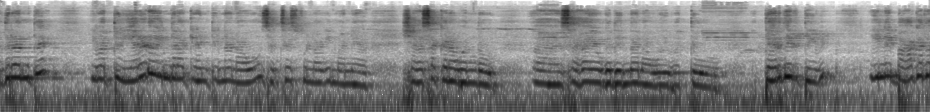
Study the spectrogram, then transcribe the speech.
ಅದರಂತೆ ಇವತ್ತು ಎರಡು ಇಂದಿರಾ ಕ್ಯಾಂಟೀನ ನಾವು ಸಕ್ಸಸ್ಫುಲ್ಲಾಗಿ ಮಾನ್ಯ ಶಾಸಕರ ಒಂದು ಸಹಯೋಗದಿಂದ ನಾವು ಇವತ್ತು ತೆರೆದಿರ್ತೀವಿ. ಇಲ್ಲಿ ಭಾಗದ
